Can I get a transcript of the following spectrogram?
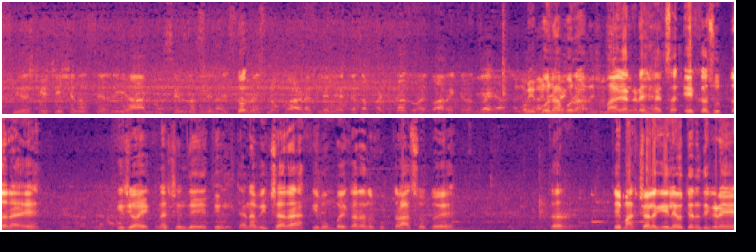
सीएसटी स्टेशन असेल या बसेस असेल तो- सगळेच लोक अडकलेले आहेत. त्याचा फटका जो आहे तो आरक्षणाचा मी पुन्हा पुन्हा माझ्याकडे ह्याचं एकच उत्तर आहे की जेव्हा एकनाथ शिंदे येतील त्यांना विचारा की मुंबईकरांना खूप त्रास होतोय. तर ते मागच्या वेळेला गेले होते ना तिकडे.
